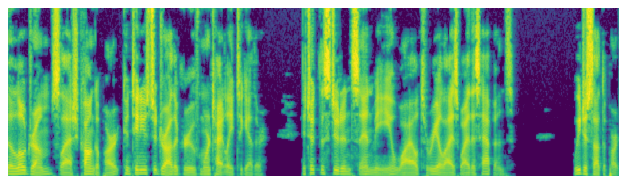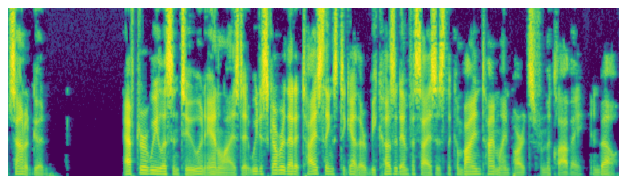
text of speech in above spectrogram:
The low drum slash conga part continues to draw the groove more tightly together. It took the students and me a while to realize why this happens. We just thought the part sounded good. After we listened to and analyzed it, we discovered that it ties things together because it emphasizes the combined timeline parts from the clave and bell.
